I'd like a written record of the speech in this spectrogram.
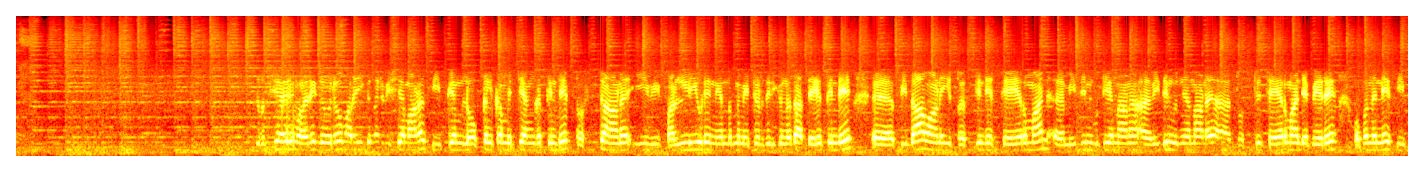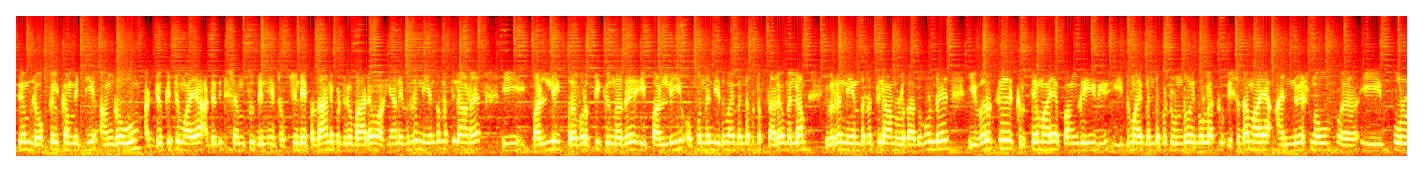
തീർച്ചയായും വളരെ ഗൗരവം അറിയിക്കുന്ന ഒരു വിഷയമാണ്. C P M local committee അംഗത്തിന്റെ ട്രസ്റ്റാണ് ഈ പള്ളിയുടെ നിയന്ത്രണം ഏറ്റെടുത്തിരിക്കുന്നത്. അദ്ദേഹത്തിന്റെ പിതാവാണ് ഈ ട്രസ്റ്റിന്റെ ചെയർമാൻ മിഥിൻ കുട്ടി എന്നാണ് മിഥിൻ കുഞ്ഞ് എന്നാണ് ട്രസ്റ്റ് ചെയർമാന്റെ പേര്. ഒപ്പം തന്നെ C P M local committee അംഗവും അഡ്വക്കേറ്റുമായ അഡ്വക്കേറ്റ് ഷംസുദ്ദീൻ ഈ ട്രസ്റ്റിന്റെ പ്രധാനപ്പെട്ട ഒരു ഭാരവാഹിയാണ്. ഇവരുടെ നിയന്ത്രണത്തിലാണ് ഈ പള്ളി പ്രവർത്തിക്കുന്നത്. ഈ പള്ളി ഒപ്പം തന്നെ ഇതുമായി ബന്ധപ്പെട്ട സ്ഥലവുമെല്ലാം ഇവരുടെ നിയന്ത്രണത്തിലാണുള്ളത്. അതുകൊണ്ട് ഇവർക്ക് കൃത്യമായ പങ്ക് ഈ ഇതുമായി ബന്ധപ്പെട്ടുണ്ടോ എന്നുള്ള വിശദമായ അന്വേഷണവും ഏഹ്, ഈ ഇപ്പോൾ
